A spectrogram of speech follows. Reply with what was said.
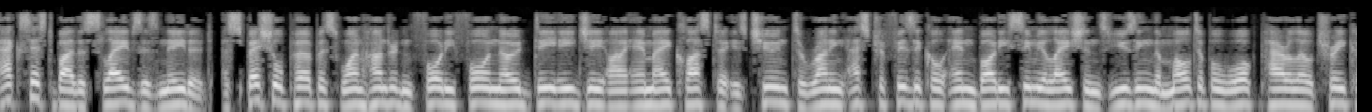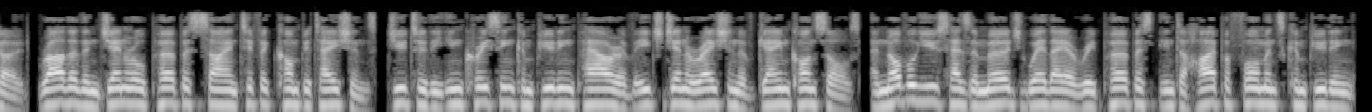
accessed by the slaves as needed. A special purpose 144 node DEGIMA cluster is tuned to running astrophysical N body simulations using the multiple walk parallel tree code, rather than general purpose scientific computations. Due to the increasing computing power of each generation of game consoles, a novel use has emerged where they are repurposed into high performance computing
